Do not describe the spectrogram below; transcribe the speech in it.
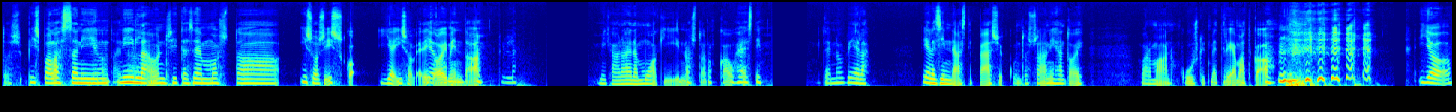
tuossa Pispalassa, niin Joo, niillä on sitä semmoista isosisko ja isovelitoimintaa, Kyllä. mikä on aina mua kiinnostanut kauheasti. Mutta en ole vielä, vielä sinne asti päässyt, kun tuossa on ihan toi varmaan 60 metriä matkaa. Joo.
